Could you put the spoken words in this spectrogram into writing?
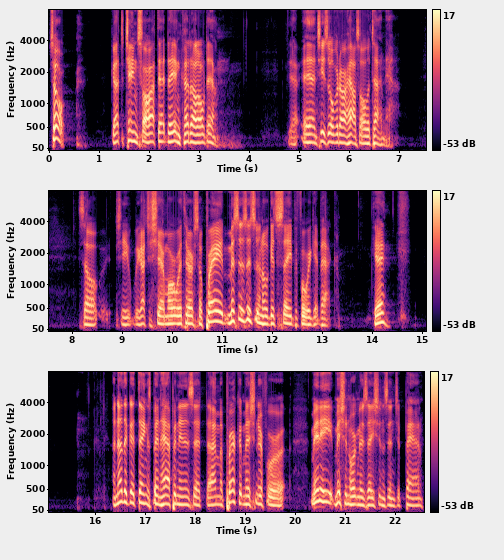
So got the chainsaw out that day and cut it all down. Yeah, and she's over at our house all the time now. So she, we got to share more with her. So pray Mrs. Izuno gets saved before we get back. Okay? Another good thing that's been happening is that I'm a prayer commissioner for many mission organizations in Japan.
